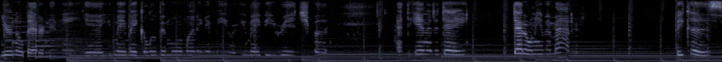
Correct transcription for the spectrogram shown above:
You're no better than me. Yeah you may make a little bit more money than me or you may be rich but at the end of the day that don't even matter because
